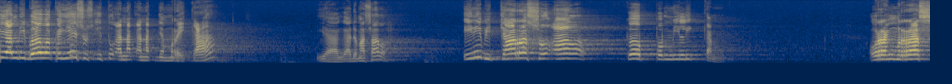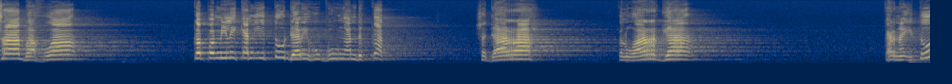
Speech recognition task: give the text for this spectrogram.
yang dibawa ke Yesus itu anak-anaknya mereka, ya nggak ada masalah. Ini bicara soal kepemilikan. Orang merasa bahwa kepemilikan itu dari hubungan dekat, saudara, keluarga. Karena itu,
